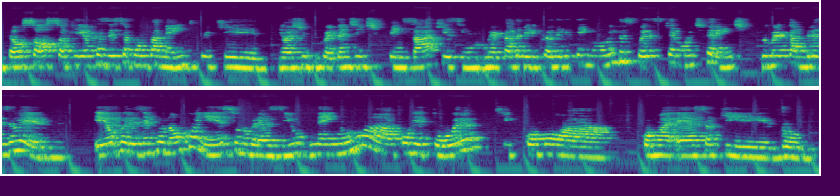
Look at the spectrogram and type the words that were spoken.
Então, só, só queria fazer esse apontamento, porque eu acho importante a gente pensar que assim, o mercado americano ele tem muitas coisas que é muito diferente do mercado brasileiro. Né? Eu, por exemplo, não conheço no Brasil nenhuma corretora que, como a como essa que, do,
